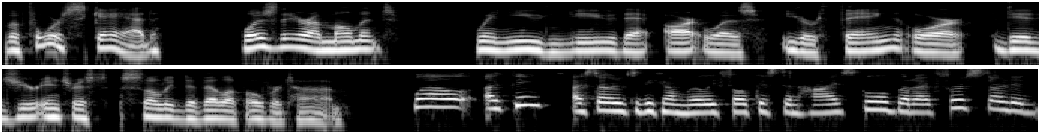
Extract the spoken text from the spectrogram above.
Before SCAD, was there a moment when you knew that art was your thing, or did your interest slowly develop over time? Well, I think I started to become really focused in high school, but I first started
